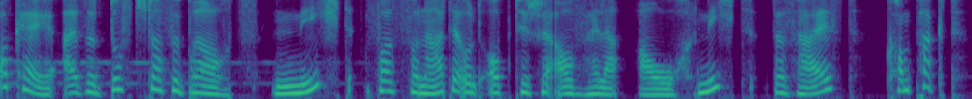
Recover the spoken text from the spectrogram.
Okay, also Duftstoffe braucht's nicht, Phosphonate und optische Aufheller auch nicht. Das heißt, kompakt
